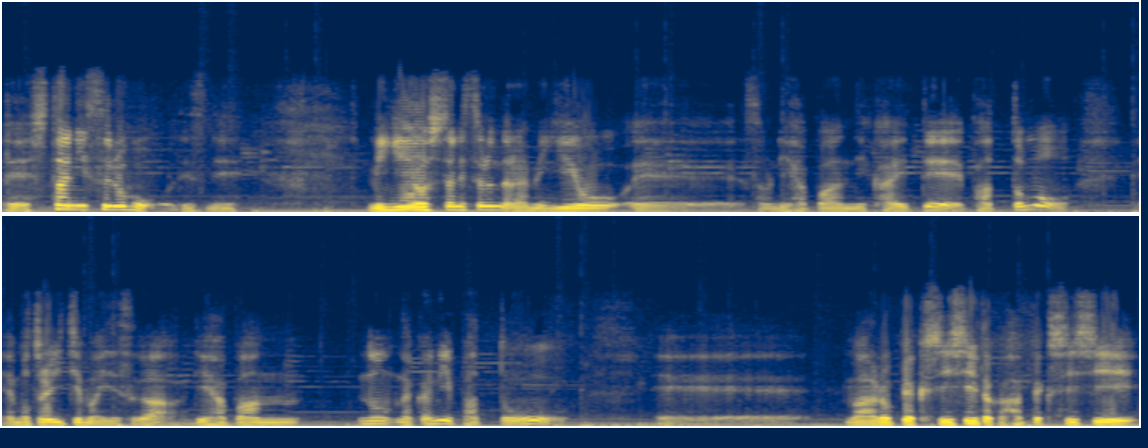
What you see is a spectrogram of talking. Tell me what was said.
えー、下にする方ですね。右を下にするなら右を、えー、そのリハパンに変えて、パッドも、えー、もちろん1枚ですが、リハパンの中にパッドを、えー、まあ、600cc とか 800cc、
